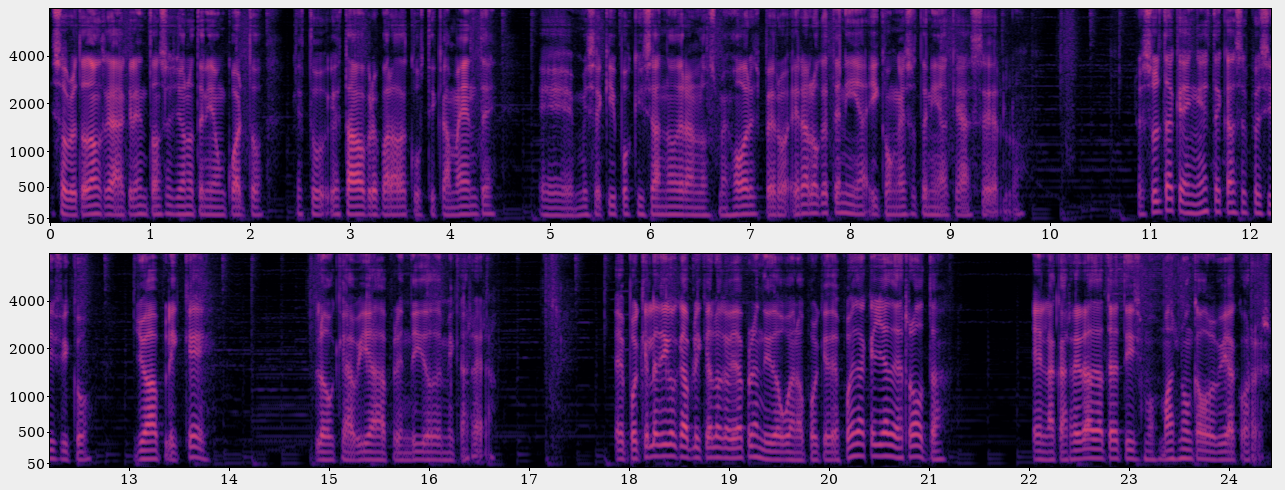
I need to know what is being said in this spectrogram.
Sobre todo aunque en aquel entonces yo no tenía un cuarto que, estaba preparado acústicamente. Eh, mis equipos quizás no eran los mejores, pero era lo que tenía y con eso tenía que hacerlo. Resulta que en este caso específico yo apliqué lo que había aprendido de mi carrera. Eh, ¿Por qué le digo que apliqué lo que había aprendido? Bueno, porque después de aquella derrota en la carrera de atletismo, más nunca volví a correr.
